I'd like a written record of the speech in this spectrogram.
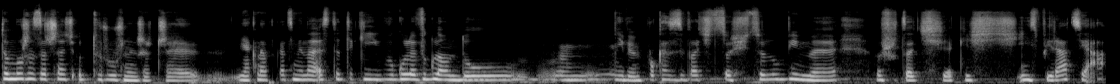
to można zaczynać od różnych rzeczy, jak na przykład zmiana estetyki w ogóle wyglądu, nie wiem, pokazywać coś, co lubimy, rzucać jakieś inspiracje, a,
